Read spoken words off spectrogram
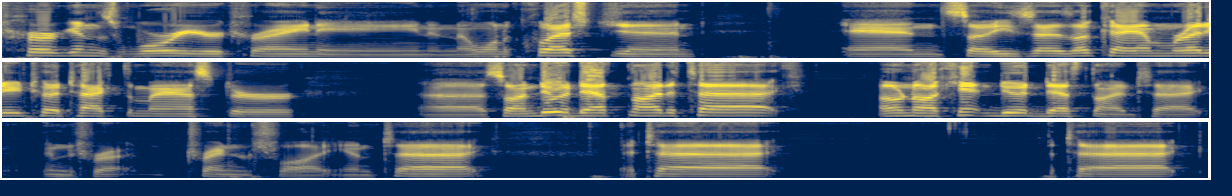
Turgon's warrior training and I want to question. And so he says, okay, I'm ready to attack the master. Uh, so I do a Death Knight attack. Oh no, I can't do a Death Knight attack in the tra- trainer's fight. And attack, attack, attack.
